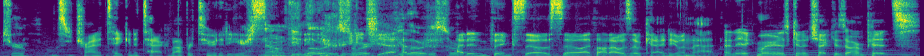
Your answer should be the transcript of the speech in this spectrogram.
Sure. Unless you're trying to take an attack of opportunity or something. No, he lowered his sword. reach, yeah. He lowered his sword. I didn't think so, so I thought I was okay doing that. And Ikmer is going to check his armpits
